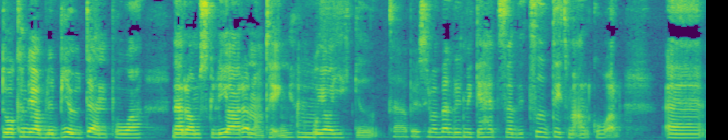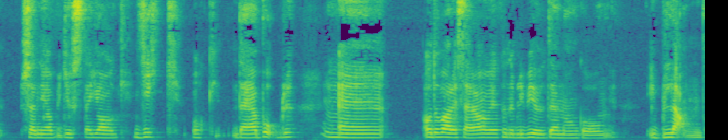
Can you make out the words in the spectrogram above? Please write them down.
Då kunde jag bli bjuden på när de skulle göra någonting. Och jag gick i Täby så det var väldigt mycket hets väldigt tidigt med alkohol. Eh, känner jag just där jag gick och där jag bor. Eh, och då var det så här, ja, jag kunde bli bjuden någon gång ibland.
